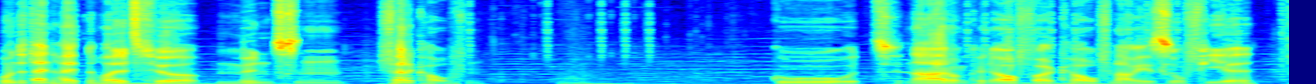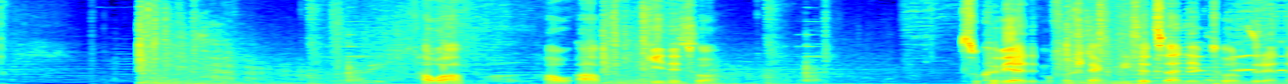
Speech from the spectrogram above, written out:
100 Einheiten Holz für Münzen verkaufen. Gut. Nahrung können wir auch verkaufen, aber so viel. Hau ab. Hau ab. Geh in den Turm. So können wir halt immer verstecken. Die sitzen an dem Turm drin.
